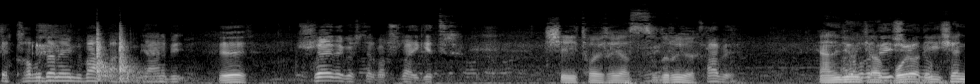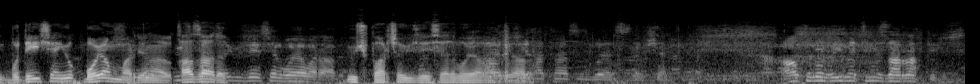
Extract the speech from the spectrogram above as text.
Şu kabudan en bir bak bak. Yani bir Evet. şuraya da göster bak şurayı getir. Şey Toyota yazısı duruyor. Tabi. Yani diyorsun ki Arabada abi değişen boya yok. değişen bu değişen yok boyam var diyorsun abi. Kazada. Yüzeysel boya var abi. 3 parça yüzeysel boya var diyor abi. Hatasız boyasız da bir şey. Altının kıymetini zarraf bilir.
